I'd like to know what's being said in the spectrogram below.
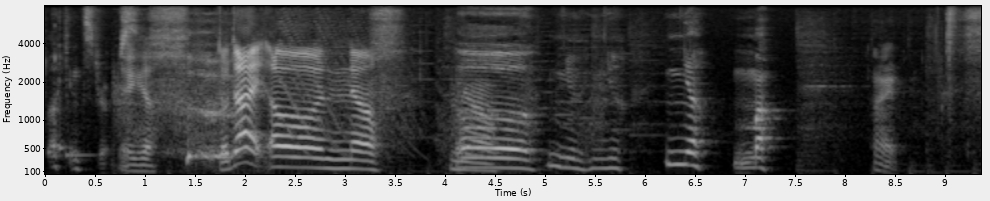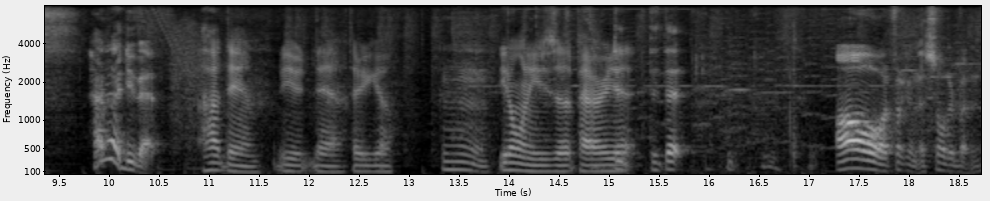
Fucking stroke. There you go. Don't die. Oh no. No. Oh, no, no, no, ma. All right. How did I do that? Hot damn. You yeah. There you go. Hmm. You don't want to use that power yet. Did, did that? Oh, I fucking the shoulder button.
